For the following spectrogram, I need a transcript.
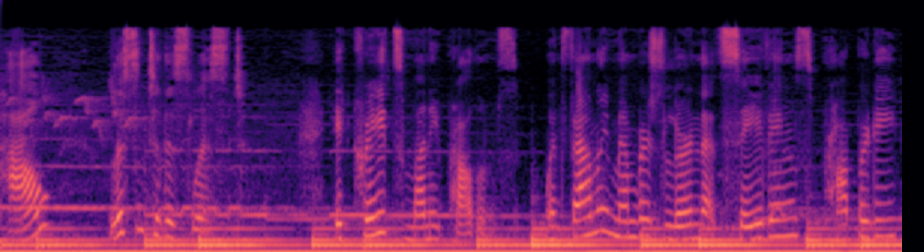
How? Listen to this list. It creates money problems. When family members learn that savings, property,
